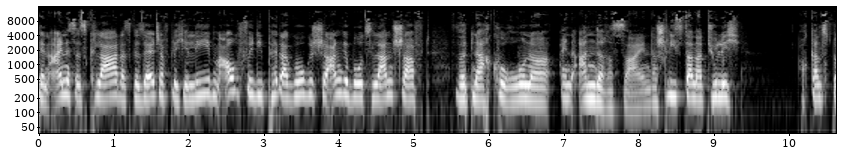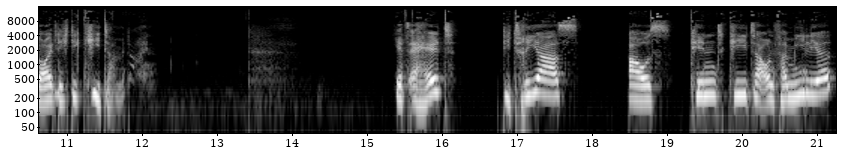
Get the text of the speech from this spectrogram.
Denn eines ist klar, das gesellschaftliche Leben auch für die pädagogische Angebotslandschaft wird nach Corona ein anderes sein. Das schließt dann natürlich auch ganz deutlich die Kita mit ein. Jetzt erhält die Trias aus Kind, Kita und Familie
